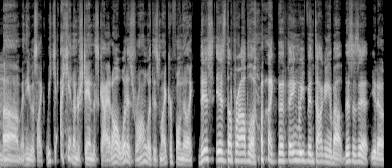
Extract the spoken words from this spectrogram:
Hmm. Um, and he was like, "We, can't, I can't understand this guy at all. What is wrong with his microphone?" They're like, "This is the problem. like the thing we've been talking about. This is it." You know.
